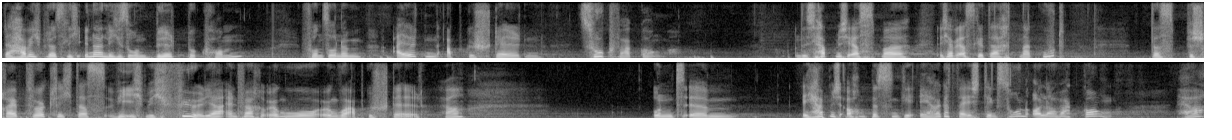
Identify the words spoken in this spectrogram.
da habe ich plötzlich innerlich so ein Bild bekommen von so einem alten, abgestellten Zugwaggon. Und ich habe mich erst mal, ich habe erst gedacht, na gut, das beschreibt wirklich das, wie ich mich fühle, ja, einfach irgendwo, irgendwo abgestellt, ja. Und ähm, ich habe mich auch ein bisschen geärgert, weil ich denke, so ein oller Waggon, ja.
